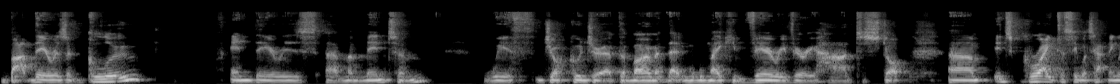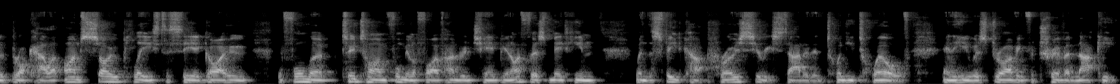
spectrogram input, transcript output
But there is a glue and there is a momentum with Jock Goodyer at the moment that will make him very, very hard to stop. Um, it's great to see what's happening with Brock Hallett. I'm so pleased to see a guy who, the former two time Formula 500 champion, I first met him when the Speed Car Pro Series started in 2012, and he was driving for Trevor Nucky.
